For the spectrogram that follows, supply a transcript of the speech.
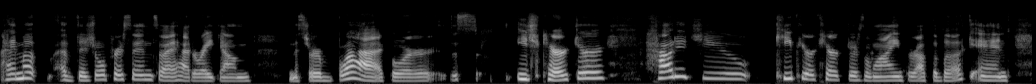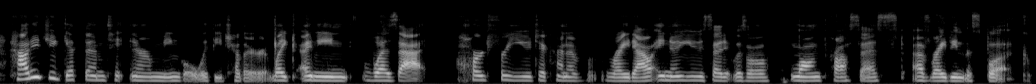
i'm a, a visual person so i had to write down mr black or this, each character. How did you keep your characters aligned throughout the book and how did you get them to intermingle with each other? Like i mean was that hard for you to kind of write out? I know you said it was a long process of writing this book.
